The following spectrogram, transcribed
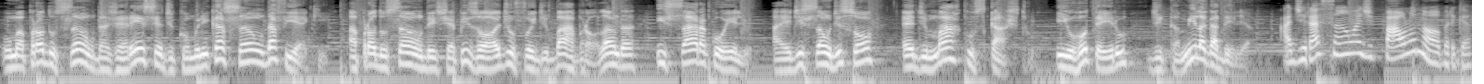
uma produção da Gerência de Comunicação da FIEC. A produção deste episódio foi de Bárbara Holanda e Sara Coelho. A edição de som é de Marcos Castro e o roteiro de Camila Gadelha. A direção é de Paulo Nóbrega.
